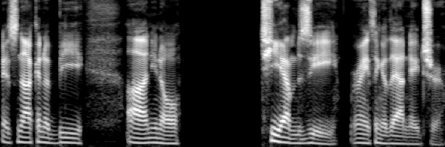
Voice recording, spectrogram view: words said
It's not going to be on, you know, TMZ or anything of that nature.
